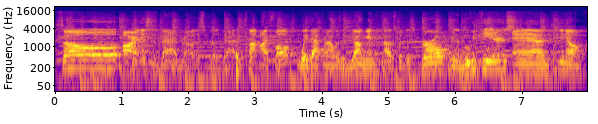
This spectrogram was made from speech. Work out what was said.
So, all right, this is bad, bro. This is really bad. It's not my fault. Way back when I was a youngin', I was with this girl. We were in the movie theaters, and you know,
